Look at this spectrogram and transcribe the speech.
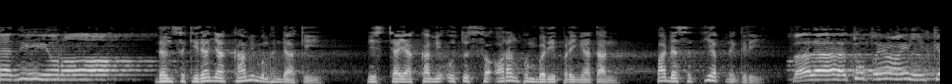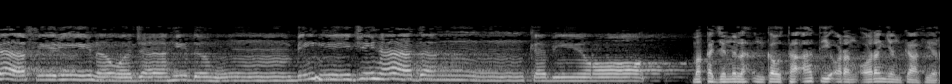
نذيرا Dan sekiranya kami menghendaki, niscaya kami utus seorang pemberi peringatan pada setiap negeri. فلا تطع الكافرين وجاهدهم به جهادا كبيرا Maka janganlah engkau taati orang-orang yang kafir,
